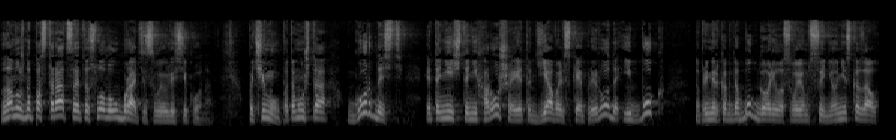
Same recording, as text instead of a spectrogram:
Но нам нужно постараться это слово убрать из своего лексикона. Почему? Потому что гордость – это нечто нехорошее, это дьявольская природа, и Бог, например, когда Бог говорил о своем сыне, Он не сказал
